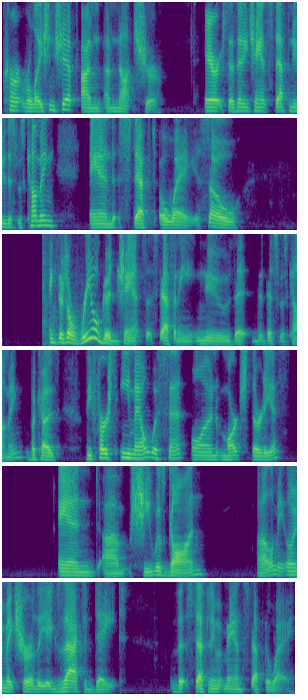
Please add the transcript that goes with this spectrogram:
current relationship, I'm I'm not sure. Eric says any chance Steph knew this was coming and stepped away. So I think there's a real good chance that Stephanie knew that, that this was coming because the first email was sent on March 30th and um, she was gone. Uh, let me let me make sure of the exact date that Stephanie McMahon stepped away,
